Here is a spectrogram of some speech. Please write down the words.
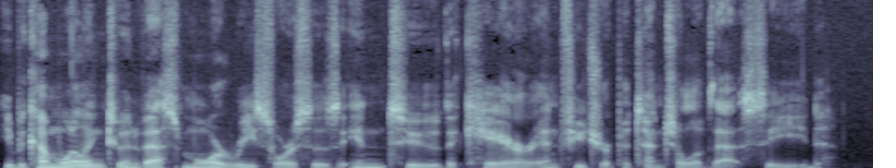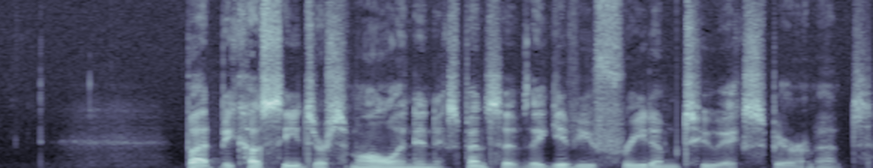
You become willing to invest more resources into the care and future potential of that seed. But because seeds are small and inexpensive, they give you freedom to experiment.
